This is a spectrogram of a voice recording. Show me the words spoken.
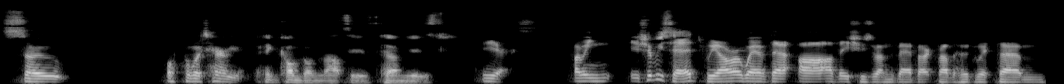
so authoritarian. I think condom Nazi is the term used. Yes. I mean, it should be said, we are aware of there are other issues around the Bareback Brotherhood with, um,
